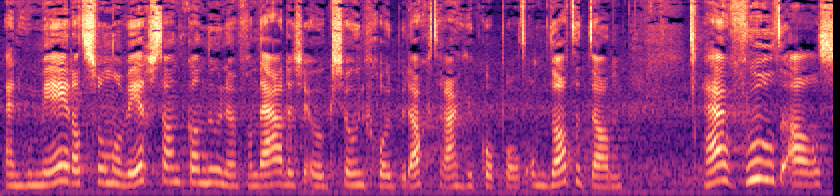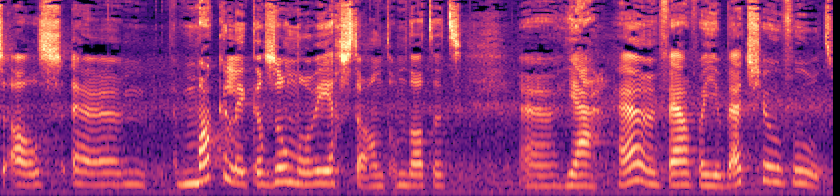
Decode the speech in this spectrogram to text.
En hoe meer je dat zonder weerstand kan doen, en vandaar dus ook zo'n groot bedacht eraan gekoppeld, omdat het dan hè, voelt als, als um, makkelijker zonder weerstand, omdat het uh, ja, hè, een ver van je bedshow voelt.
